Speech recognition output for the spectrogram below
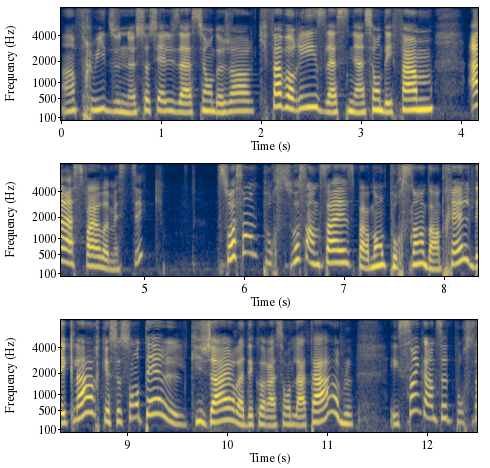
hein, fruit d'une socialisation de genre qui favorise l'assignation des femmes à la sphère domestique, 60 pour- 76 pardon, d'entre elles déclarent que ce sont elles qui gèrent la décoration de la table et 57%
